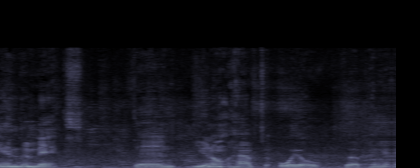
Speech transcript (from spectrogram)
in the mix, then you don't have to oil the pan.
